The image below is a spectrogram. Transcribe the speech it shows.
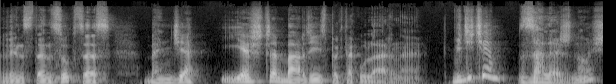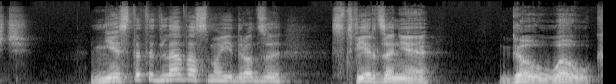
więc ten sukces będzie jeszcze bardziej spektakularny. Widzicie zależność? Niestety dla Was, moi drodzy, stwierdzenie go woke,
